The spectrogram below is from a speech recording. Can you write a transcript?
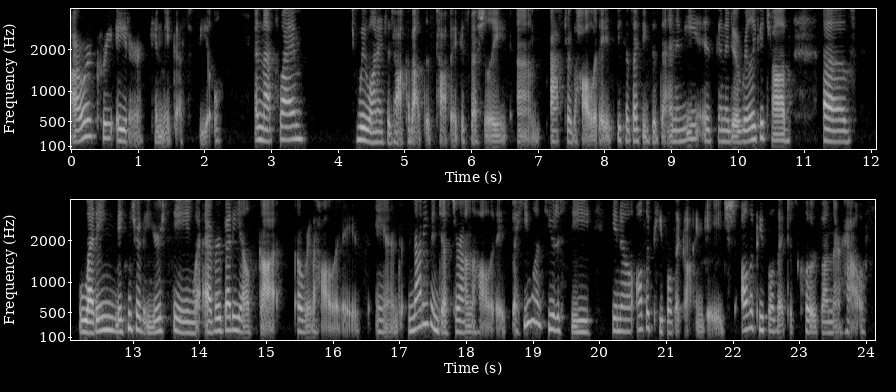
our Creator, can make us feel. And that's why we wanted to talk about this topic, especially um, after the holidays, because I think that the enemy is going to do a really good job of letting, making sure that you're seeing what everybody else got over the holidays and not even just around the holidays, but he wants you to see, you know, all the people that got engaged, all the people that just closed on their house,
